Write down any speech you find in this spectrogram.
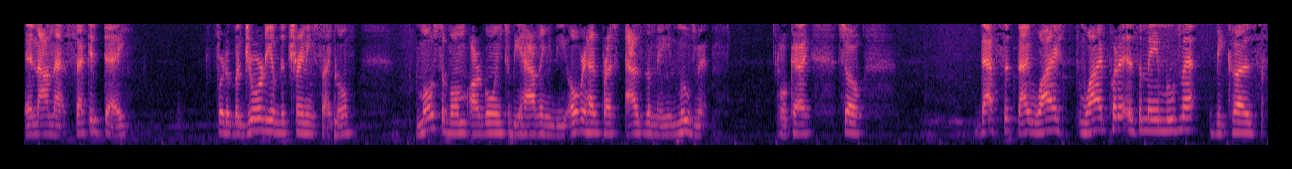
and on that second day, for the majority of the training cycle, most of them are going to be having the overhead press as the main movement. Okay, so that's it. I, why why I put it as the main movement because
